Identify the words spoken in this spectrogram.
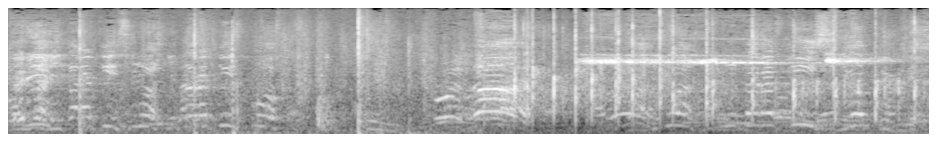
Гори, не торопись, Сереж, не торопись просто. Да! Сереж, ну не торопись, ёпта, блядь.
